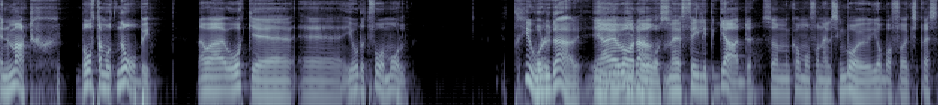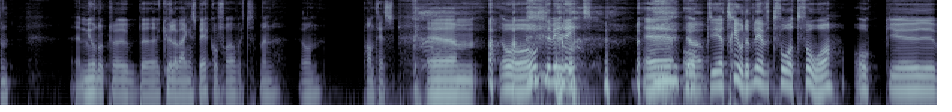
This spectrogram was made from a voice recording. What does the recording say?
en match borta mot Norrby när Åke eh, gjorde två mål. Tror... Var du där? I, ja, jag var där med Filip Gadd som kommer från Helsingborg och jobbar för Expressen. Eh, moderklubb eh, Kullavägens BK för övrigt. Men det var en Parentes. Ehm, då åkte vi dit. Eh, och jag tror det blev 2-2 och eh,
